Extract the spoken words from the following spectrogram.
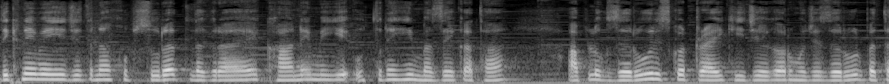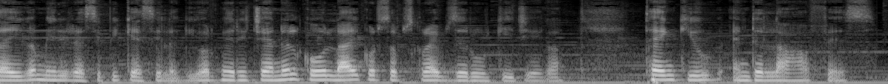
दिखने में ये जितना खूबसूरत लग रहा है, खाने में ये उतने ही मज़े का था। आप लोग ज़रूर इसको ट्राई कीजिएगा और मुझे ज़रूर बताइएगा मेरी रेसिपी कैसी लगी। और मेरे चैनल को लाइक और सब्सक्राइब ज़रूर कीजिएगा। थैंक यू एंड अल्लाह हाफिज़।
